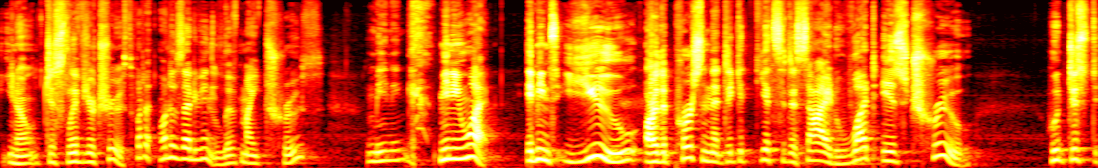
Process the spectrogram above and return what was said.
You know, just live your truth. What, what does that even? Live my truth? meaning, Meaning what? It means you are the person that gets to decide what is true. Who just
